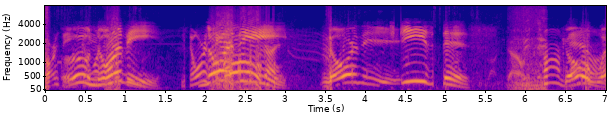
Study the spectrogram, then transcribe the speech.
Northy. Ooh, Northy! Northy. Northy! Northy. Jesus! Down. Go away.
